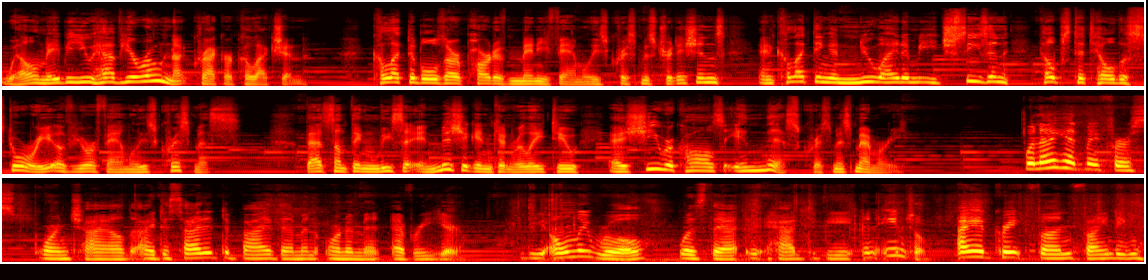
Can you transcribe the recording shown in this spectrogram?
Well, maybe you have your own nutcracker collection. Collectibles are part of many families' Christmas traditions, and collecting a new item each season helps to tell the story of your family's Christmas. That's something Lisa in Michigan can relate to as she recalls in this Christmas memory. When I had my firstborn child, I decided to buy them an ornament every year. The only rule was that it had to be an angel. I had great fun finding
